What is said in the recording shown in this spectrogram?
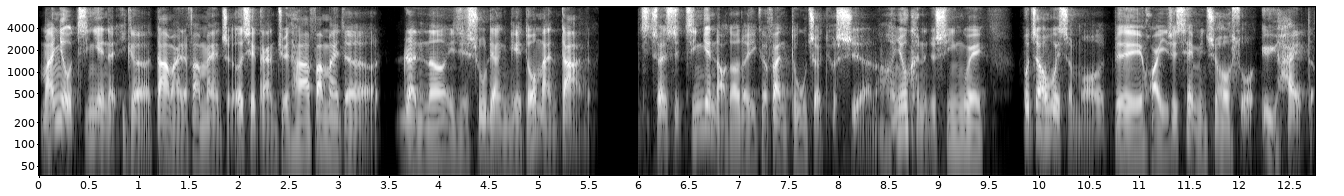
蛮有经验的一个大买的贩卖者，而且感觉他贩卖的人呢以及数量也都蛮大的，算是经验老道的一个贩毒者就是了。然后很有可能就是因为不知道为什么被怀疑是线民之后所遇害的。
